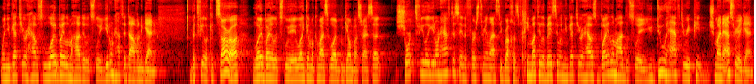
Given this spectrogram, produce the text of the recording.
When you get to your house, loy ba'ilamahadir You don't have to daven again. But tefillah kitzara, loy ba'ilitzluy loy gimel kamaysa loy gimel basrasa short tefillah, you don't have to say the first three and last three brachas. When you get to your house, you do have to repeat Shemaina Esrei again.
